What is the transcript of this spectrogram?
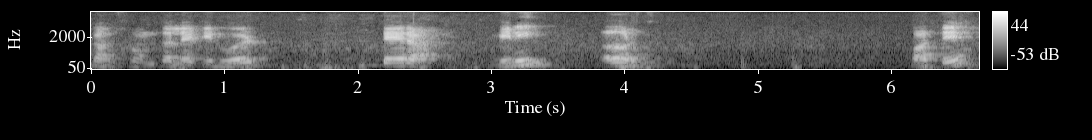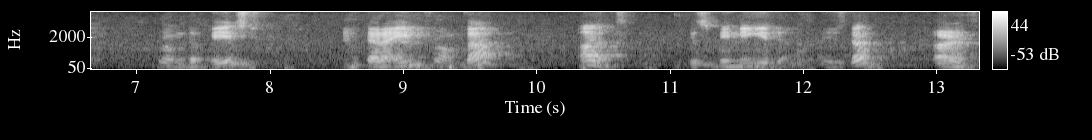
comes from the latin word terra meaning earth pate from the paste and terrine from the earth this meaning is, the earth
